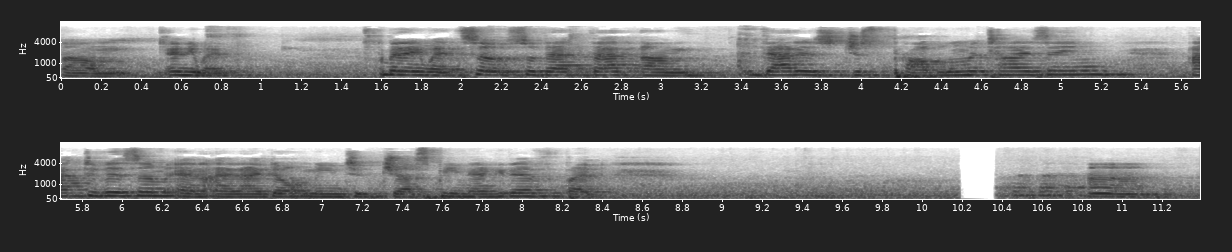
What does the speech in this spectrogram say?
Um, anyway, but anyway, so so that that um, that is just problematizing activism, and, and I don't mean to just be negative, but Um,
